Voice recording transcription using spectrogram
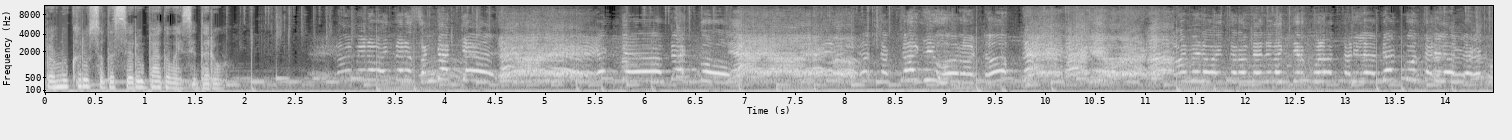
ಪ್ರಮುಖರು ಸದಸ್ಯರು ಭಾಗವಹಿಸಿದ್ದರು. ತಡಿಲೇಬೇಕು ತಡಿಲೇಬೇಕು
